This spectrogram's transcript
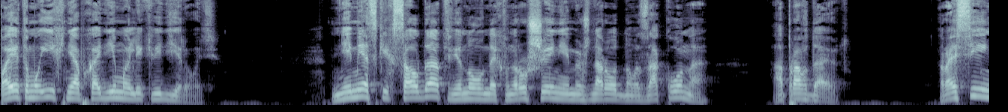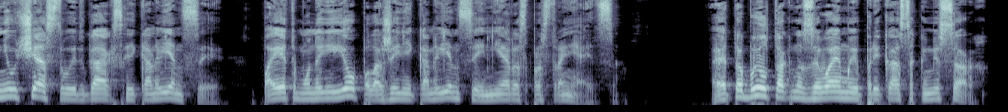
поэтому их необходимо ликвидировать. Немецких солдат, виновных в нарушении международного закона, оправдают. Россия не участвует в Гаагской конвенции, поэтому на нее положение конвенции не распространяется. Это был так называемый приказ о комиссарах,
